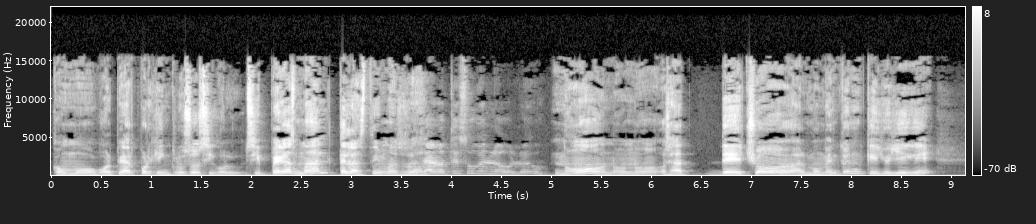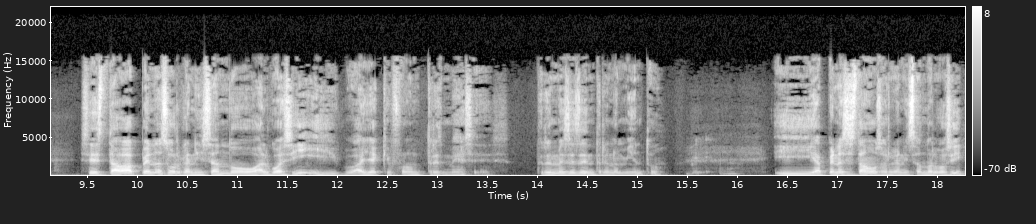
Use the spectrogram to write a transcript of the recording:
cómo golpear, porque incluso si, gol- si pegas mal, te lastimas. O sea, no te suben luego, luego. No, no, no. O sea, de hecho, al momento en que yo llegué, se estaba apenas organizando algo así y vaya que fueron tres meses. Tres meses de entrenamiento. Y apenas estábamos organizando algo así.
